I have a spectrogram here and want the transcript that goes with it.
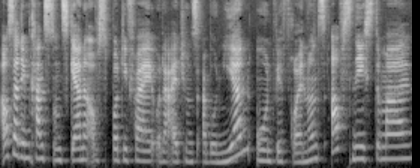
Außerdem kannst du uns gerne auf Spotify oder iTunes abonnieren und wir freuen uns aufs nächste Mal.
